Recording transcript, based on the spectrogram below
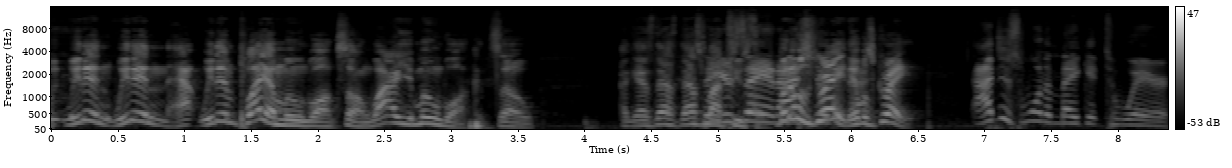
We, we didn't. We didn't. Ha- we didn't play a moonwalk song. Why are you moonwalking? So. I guess that's that's So my two cents. But I it was should- great. It was great. I just want to make it to where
